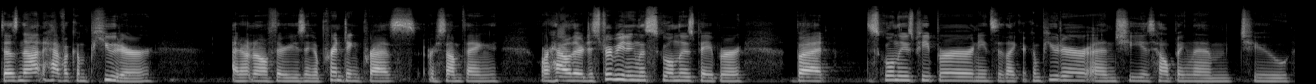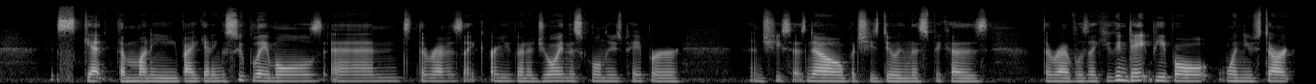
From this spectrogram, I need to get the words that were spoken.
does not have a computer. I don't know if they're using a printing press or something, or how they're distributing the school newspaper, but the school newspaper needs like a computer, and she is helping them to get the money by getting soup labels. And the Rev is like, "Are you going to join the school newspaper?" And she says no, but she's doing this because the Rev was like, "You can date people when you start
